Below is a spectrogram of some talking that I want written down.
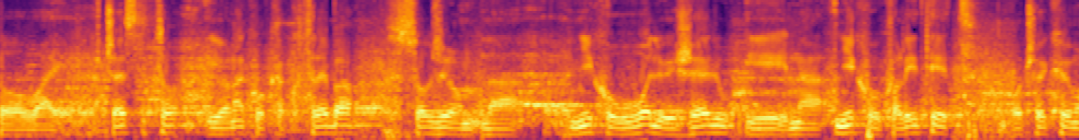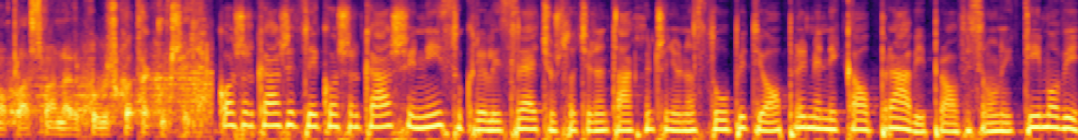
ovaj čestito i onako kako treba, s obzirom na njihovu volju i želju i na njihov kvalitet očekujemo plasman na republičko takmičenje. Košarkašice i košarkaši nisu krili sreću što će na takmičenju nastupiti opremljeni kao pravi profesionalni timovi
